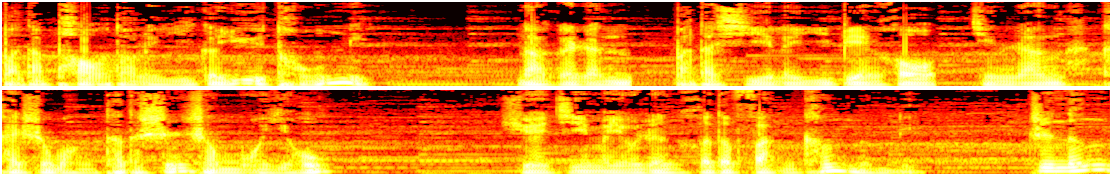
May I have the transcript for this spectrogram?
把他泡到了一个浴桶里。那个人把他洗了一遍后，竟然开始往他的身上抹油。雪姬没有任何的反抗能力，只能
